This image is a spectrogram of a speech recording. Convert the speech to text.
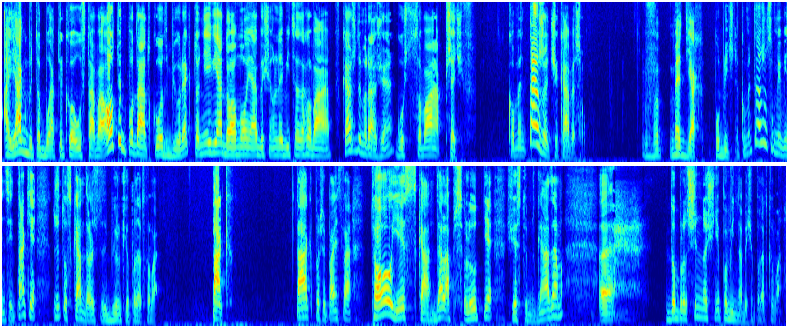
A jakby to była tylko ustawa o tym podatku od zbiórek, to nie wiadomo, jakby się lewica zachowała. W każdym razie głosowała przeciw. Komentarze ciekawe są w mediach publicznych. Komentarze są mniej więcej takie, że to skandal, że te zbiórki opodatkowali. Tak, tak, proszę Państwa, to jest skandal, absolutnie się z tym zgadzam. E, dobroczynność nie powinna być opodatkowana.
